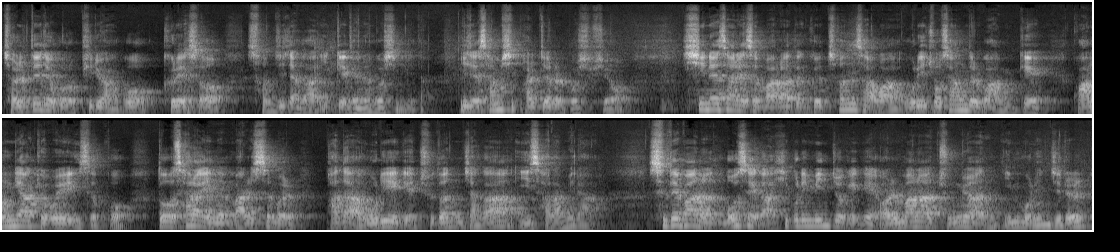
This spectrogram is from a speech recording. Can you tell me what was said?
절대적으로 필요하고 그래서 선지자가 있게 되는 것입니다. 이제 38절을 보십시오. 시내산에서 말하던 그 천사와 우리 조상들과 함께 광야 교회에 있었고 또 살아있는 말씀을 받아 우리에게 주던 자가 이 사람이라. 스데반은 모세가 히브리 민족에게 얼마나 중요한 인물인지를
